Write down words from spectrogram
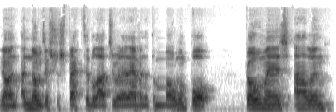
you know, and, and no disrespect to the lads who are 11 at the moment, but Gomes, Allan,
